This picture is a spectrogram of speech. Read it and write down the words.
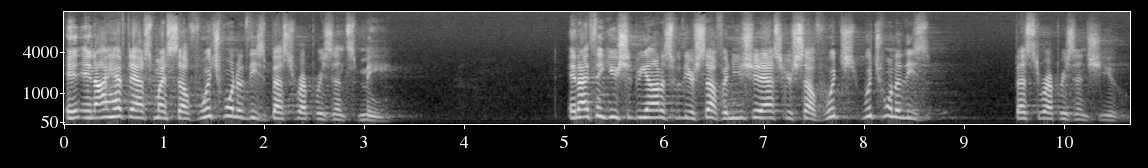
And, I have to ask myself, which one of these best represents me? And I think you should be honest with yourself and you should ask yourself, which, which one of these best represents you?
